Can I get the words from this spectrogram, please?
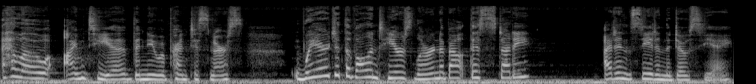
Hello, I'm Tia, the new apprentice nurse. Where did the volunteers learn about this study? I didn't see it in the dossier.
